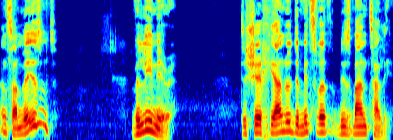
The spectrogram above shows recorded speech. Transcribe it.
and some there isn't. Velinir, the shechianu the mitzvah bizman tali.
